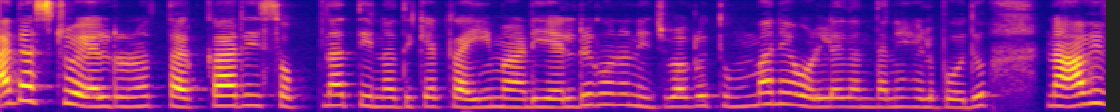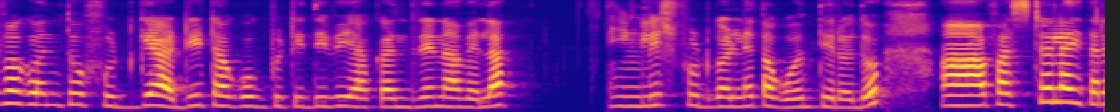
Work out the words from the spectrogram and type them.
ಆದಷ್ಟು ಎಲ್ರೂ ತರಕಾರಿ ಸೊಪ್ಪನ್ನ ತಿನ್ನೋದಕ್ಕೆ ಟ್ರೈ ಮಾಡಿ ಎಲ್ರಿಗೂ ನಿಜವಾಗ್ಲೂ ತುಂಬಾ ಒಳ್ಳೇದಂತಲೇ ಹೇಳ್ಬೋದು. ನಾವಿವಾಗಂತೂ ಫುಡ್ಗೆ ಅಡಿಟ್ ಆಗೋಗ್ಬಿಟ್ಟಿದ್ದೀವಿ, ಯಾಕಂದರೆ ನಾವೆಲ್ಲ ಇಂಗ್ಲೀಷ್ ಫುಡ್ಗಳನ್ನೇ ತೊಗೊತಿರೋದು ಫಸ್ಟೆಲ್ಲ ಈ ಥರ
